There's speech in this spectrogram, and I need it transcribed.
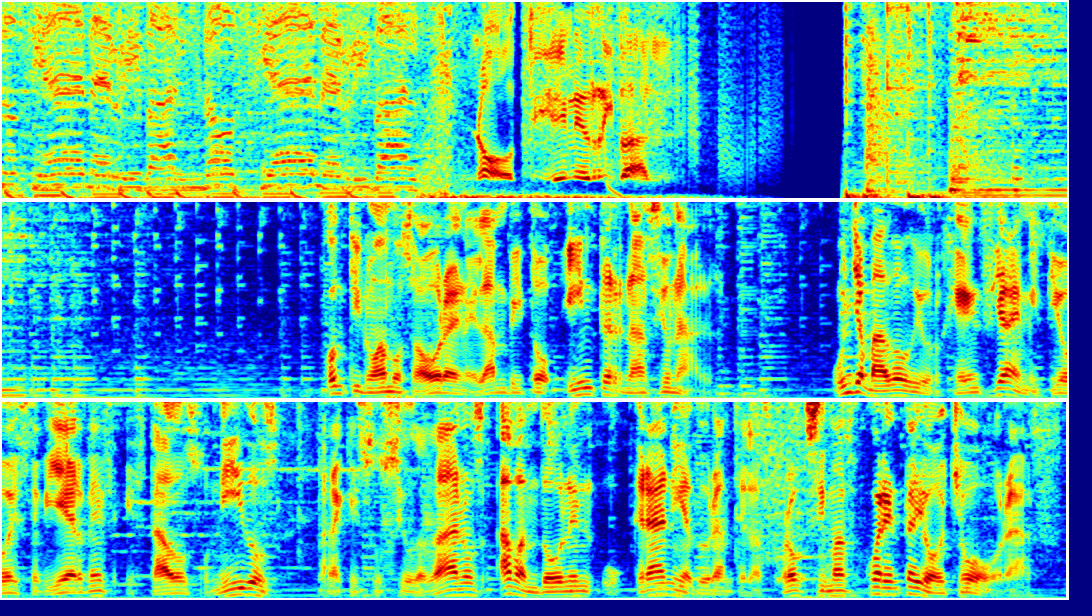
no tiene rival. Continuamos ahora en el ámbito internacional. Un llamado de urgencia emitió este viernes Estados Unidos para que sus ciudadanos abandonen Ucrania durante las próximas 48 horas.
